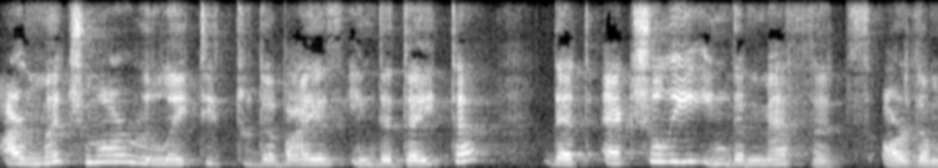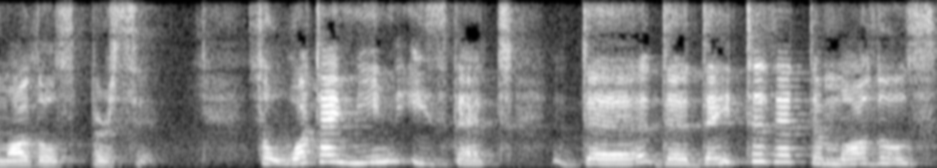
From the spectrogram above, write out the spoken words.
are much more related to the bias in the data that actually in the methods or the models per se. So what I mean is that the the data that the models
